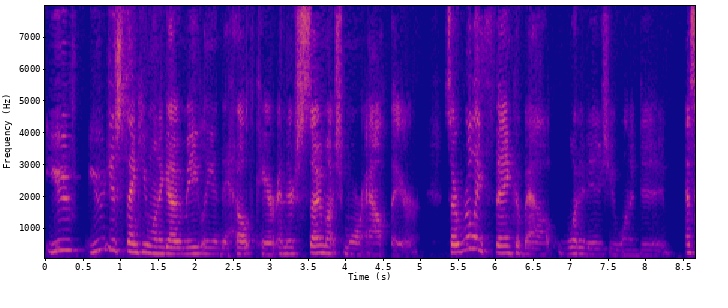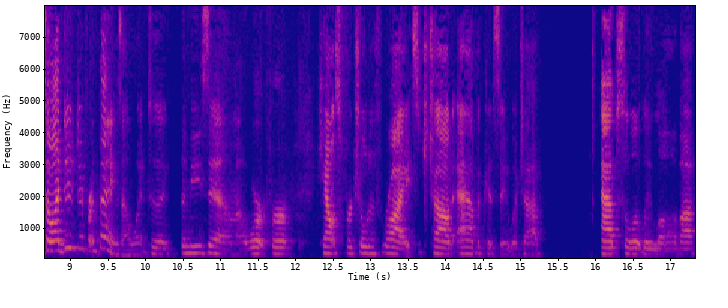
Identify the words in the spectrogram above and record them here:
you you just think you want to go immediately into healthcare, and there's so much more out there. So really think about what it is you want to do. And so I do different things. I went to the, the museum. I worked for Council for Children's Rights, child advocacy, which I absolutely love. I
